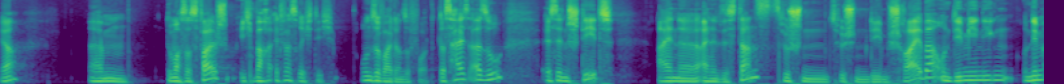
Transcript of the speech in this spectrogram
Ja? Ähm, du machst das falsch, ich mache etwas richtig und so weiter und so fort. Das heißt also, es entsteht eine, eine Distanz zwischen, zwischen dem Schreiber und demjenigen, und dem,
